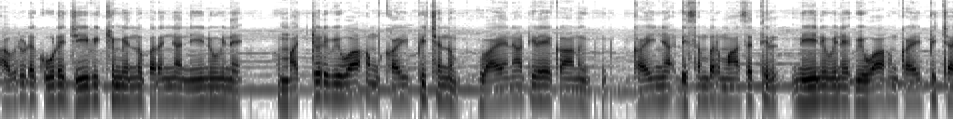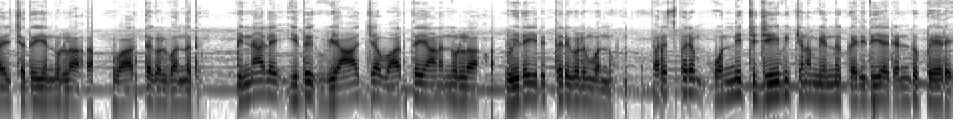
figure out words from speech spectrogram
അവരുടെ കൂടെ ജീവിക്കും എന്ന് പറഞ്ഞ നീനുവിനെ മറ്റൊരു വിവാഹം കഴിപ്പിച്ചെന്നും വയനാട്ടിലേക്കാണ് കഴിഞ്ഞ ഡിസംബർ മാസത്തിൽ നീനുവിനെ വിവാഹം കഴിപ്പിച്ചയച്ചത് എന്നുള്ള വാർത്തകൾ വന്നത്. പിന്നാലെ ഇത് വ്യാജ വാർത്തയാണെന്നുള്ള വിലയിരുത്തലുകളും വന്നു. പരസ്പരം ഒന്നിച്ച് ജീവിക്കണം എന്ന് കരുതിയ രണ്ടു പേരെ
